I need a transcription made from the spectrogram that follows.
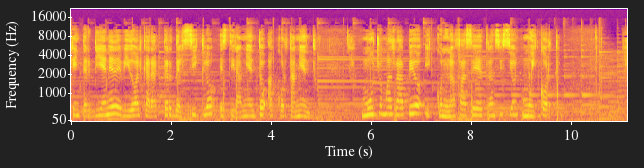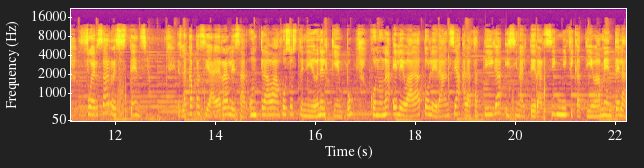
que interviene debido al carácter del ciclo estiramiento-acortamiento, mucho más rápido y con una fase de transición muy corta. Fuerza-resistencia es la capacidad de realizar un trabajo sostenido en el tiempo con una elevada tolerancia a la fatiga y sin alterar significativamente la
